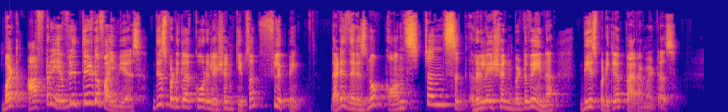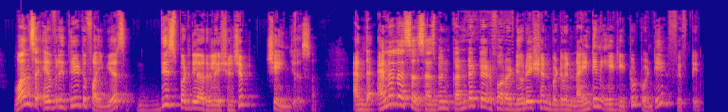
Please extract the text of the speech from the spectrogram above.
But after every 3 to 5 years, this particular correlation keeps on flipping. That is, there is no constant relation between these particular parameters. Once every 3 to 5 years, this particular relationship changes. And the analysis has been conducted for a duration between 1980 to 2015.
